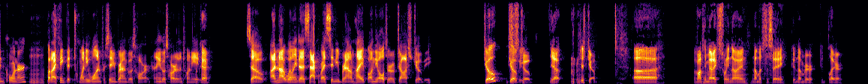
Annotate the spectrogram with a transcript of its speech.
than corner, mm-hmm. but I think that 21 for Sydney Brown goes hard. I think it goes harder than 28. Okay. Would. So I'm not willing to sacrifice Sydney Brown hype on the altar of Josh Joby. Job? Joby. Job. Yeah. Just Job. Uh, Avonte Maddox, 29. Not much to say. Good number. Good player.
